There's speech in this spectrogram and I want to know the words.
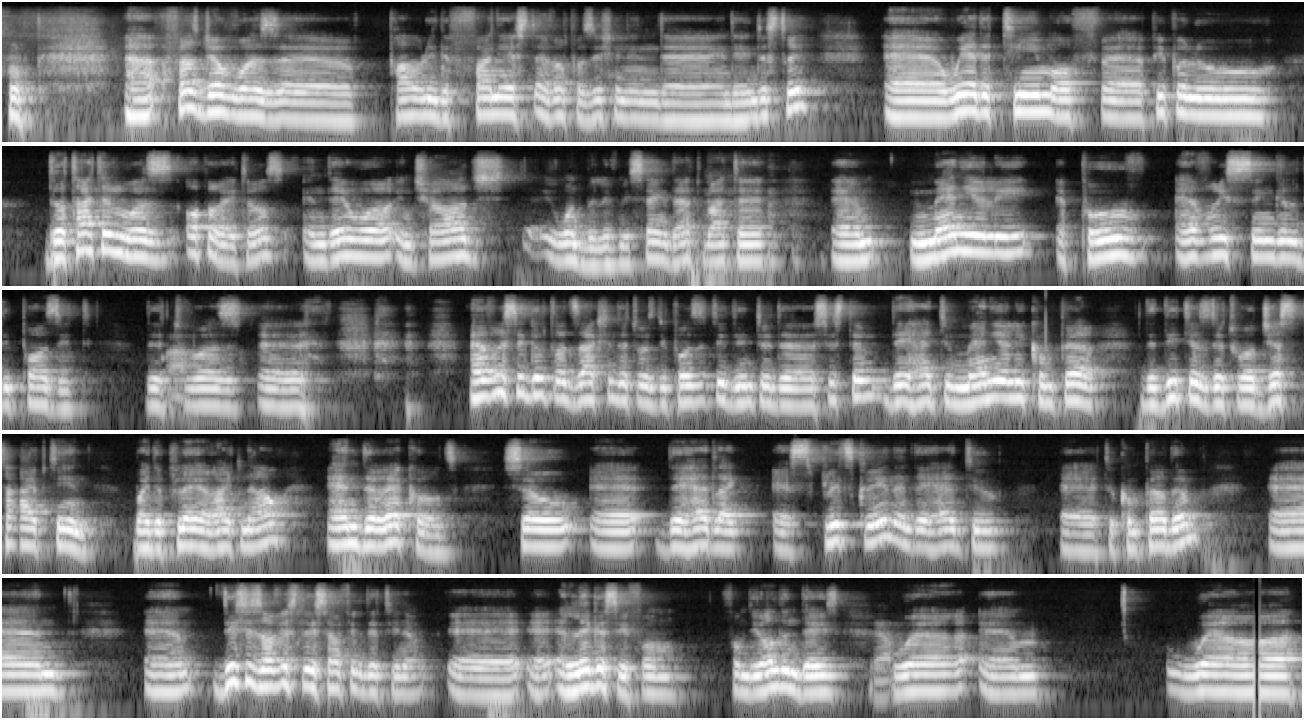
uh, first job was uh, probably the funniest ever position in the in the industry. Uh, we had a team of uh, people who their title was operators, and they were in charge. You won't believe me saying that, but uh, um, manually approve every single deposit that wow. was uh, every single transaction that was deposited into the system, they had to manually compare the details that were just typed in by the player right now and the records. So uh, they had like a split screen and they had to uh, to compare them. And um, this is obviously something that you know uh, a legacy from from the olden days yeah. where um, where uh,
